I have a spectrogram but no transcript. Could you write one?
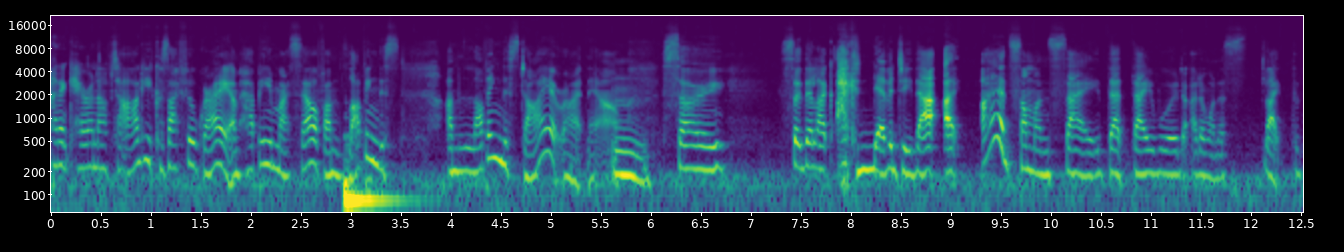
I don't care enough to argue because I feel great. I'm happy in myself. I'm loving this. I'm loving this diet right now. Mm. So, so they're like, I can never do that. I, I had someone say that they would. I don't want to like th-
